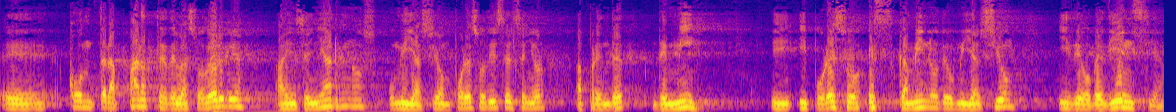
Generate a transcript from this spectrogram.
eh, contraparte de la soberbia a enseñarnos humillación. Por eso dice el Señor, aprended de mí. Y, y por eso es camino de humillación y de obediencia.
